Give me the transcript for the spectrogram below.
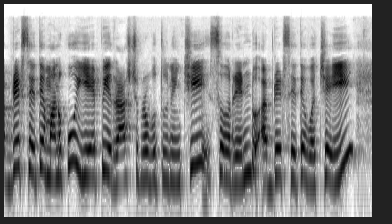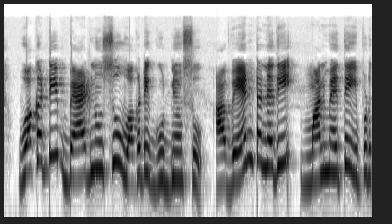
అప్డేట్స్ అయితే మనకు ఏపీ రాష్ట్ర ప్రభుత్వం నుంచి సో రెండు అప్డేట్స్ అయితే వచ్చాయి. ఒకటి బ్యాడ్ న్యూస్ ఒకటి గుడ్ న్యూస్ అవేంటనేది మనమైతే ఇప్పుడు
